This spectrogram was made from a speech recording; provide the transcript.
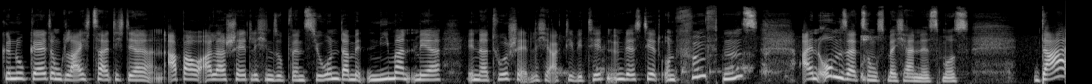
genug Geld, um gleichzeitig den Abbau aller schädlichen Subventionen, damit niemand mehr in naturschädliche Aktivitäten investiert. Und fünftens ein Umsetzungsmechanismus. Da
